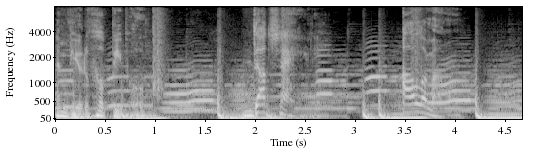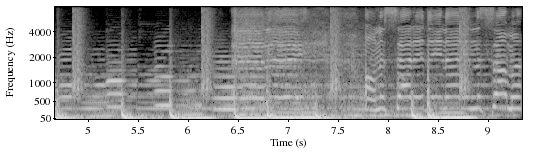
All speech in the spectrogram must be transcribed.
En Beautiful People. Dat zijn jullie. Allemaal. LA, on a Saturday night in the summer.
